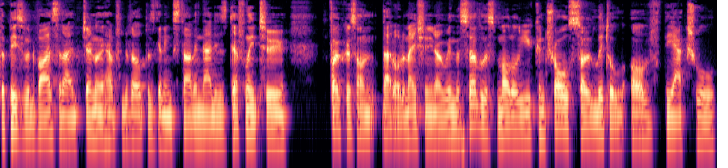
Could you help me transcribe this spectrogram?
the piece of advice that I generally have for developers getting started in that is definitely to focus on that automation. You know, in the serverless model, you control so little of the actual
